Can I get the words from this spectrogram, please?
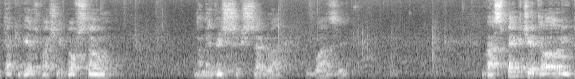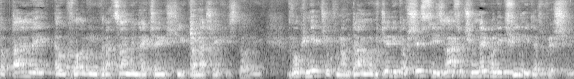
I taki wiersz właśnie powstał na najwyższych szczeblach władzy. W aspekcie teorii totalnej euforii wracamy najczęściej do naszej historii. Dwóch mieczów nam dano, widzieli to wszyscy i z lasu ciemnego Litwini też wyszli.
